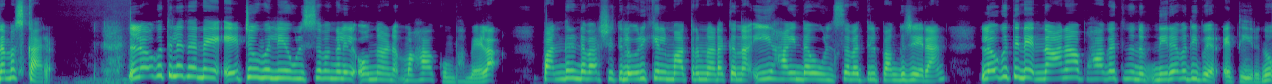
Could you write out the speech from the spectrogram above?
നമസ്കാരം. ലോകത്തിലെ തന്നെ ഏറ്റവും വലിയ ഉത്സവങ്ങളിൽ ഒന്നാണ് മഹാകുംഭമേള. പന്ത്രണ്ട് വർഷത്തിൽ ഒരിക്കൽ മാത്രം നടക്കുന്ന ഈ ഹൈന്ദവ ഉത്സവത്തിൽ പങ്കുചേരാൻ ലോകത്തിന്റെ നാനാഭാഗത്തു നിന്നും നിരവധി പേർ എത്തിയിരുന്നു.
